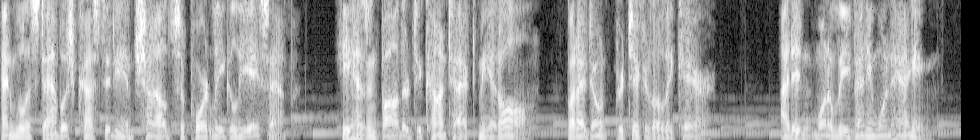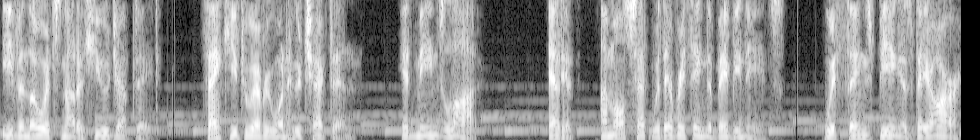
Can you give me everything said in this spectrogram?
and will establish custody and child support legally ASAP. He hasn't bothered to contact me at all, but I don't particularly care. I didn't want to leave anyone hanging, even though it's not a huge update. Thank you to everyone who checked in. It means a lot. Edit, I'm all set with everything the baby needs. With things being as they are,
